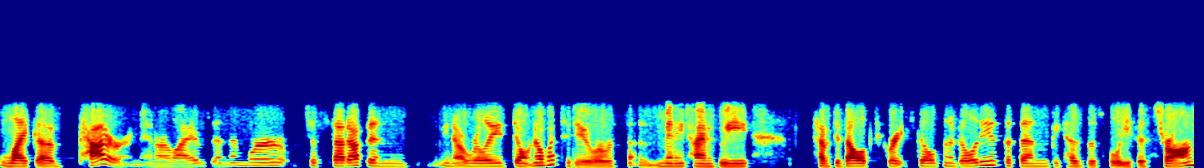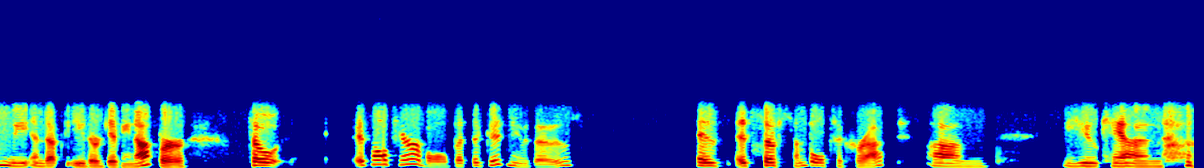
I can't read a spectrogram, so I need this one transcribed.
like a pattern in our lives and then we're just set up and you know really don't know what to do or many times we have developed great skills and abilities but then because this belief is strong we end up either giving up or so it's all terrible but the good news is is it's so simple to correct. Um, you can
